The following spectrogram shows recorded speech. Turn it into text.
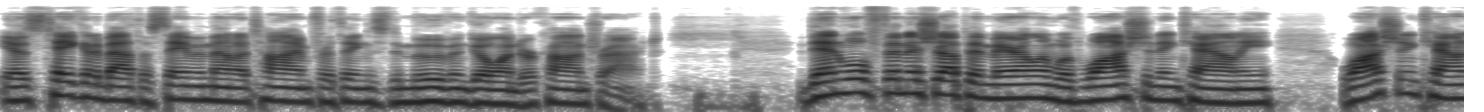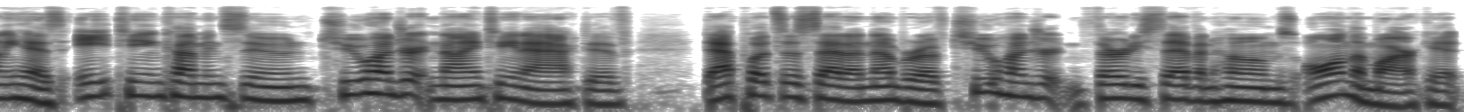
you know, it's taken about the same amount of time for things to move and go under contract. Then we'll finish up in Maryland with Washington County. Washington County has 18 coming soon, 219 active. That puts us at a number of 237 homes on the market.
